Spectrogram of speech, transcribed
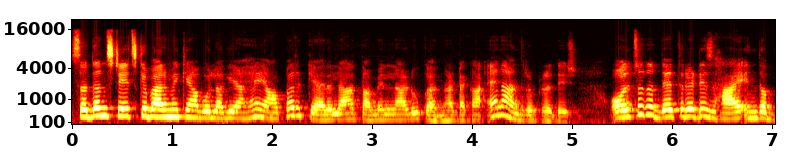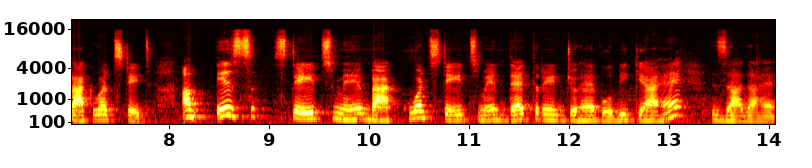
southern states के बारे में क्या बोला गया है? यहाँ पर Kerala Tamil Nadu Karnataka and Andhra Pradesh also the death rate is high in the backward states अब इस स्टेट्स में बैकवर्ड स्टेट्स में डेथ रेट जो है, वो भी क्या है? ज़्यादा है।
